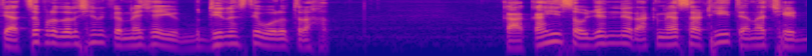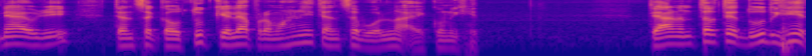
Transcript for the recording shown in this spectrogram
त्याचं प्रदर्शन करण्याच्या यु- बुद्धीनंच ते बोलत राहत. काकाही सौजन्य राखण्यासाठी त्यांना छेडण्याऐवजी त्यांचं कौतुक केल्याप्रमाणे त्यांचं बोलणं ऐकून घेत. त्यानंतर ते दूध घेत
